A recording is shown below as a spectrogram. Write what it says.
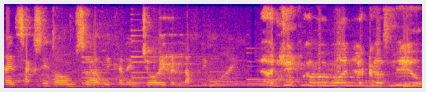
and taxi home so that we can enjoy the lovely wine. Not just when we want a good meal.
